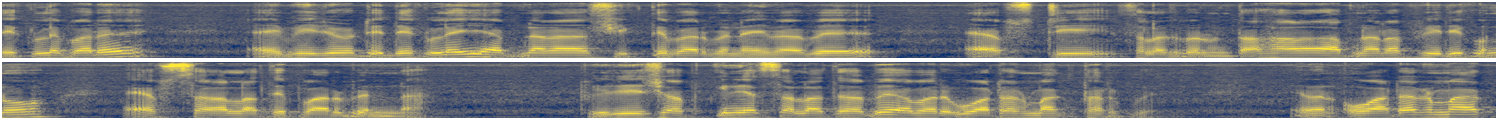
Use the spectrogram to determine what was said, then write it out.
দেখলে পরে এই ভিডিওটি দেখলেই আপনারা শিখতে পারবেন এইভাবে অ্যাপসটি চালাতে পারবেন। তাছাড়া আপনারা ফ্রি কোনো অ্যাপস চালাতে পারবেন না। ফ্রি সব কিনে চালাতে হবে, আবার ওয়াটারমার্ক থাকবে। এবার ওয়াটারমার্ক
